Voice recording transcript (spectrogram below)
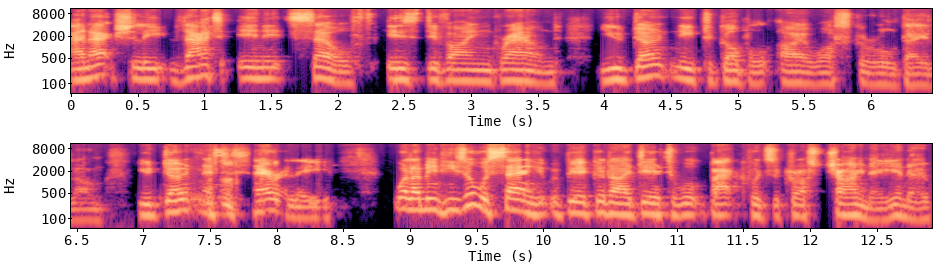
And actually, that in itself is divine ground. You don't need to gobble ayahuasca all day long. You don't necessarily. Well, I mean, he's always saying it would be a good idea to walk backwards across China, you know,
